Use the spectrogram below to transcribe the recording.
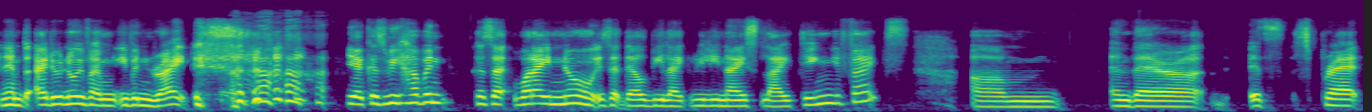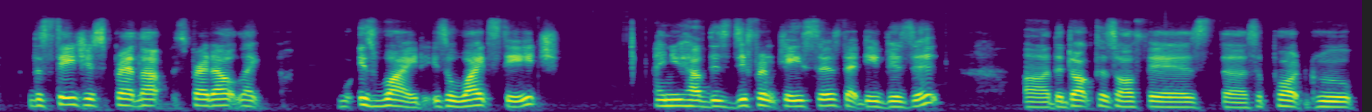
and I'm, I do not know if I'm even right. yeah, because we haven't. Because what I know is that there'll be like really nice lighting effects, um, and there it's spread the stage is spread out spread out like is wide is a wide stage. And you have these different places that they visit uh, the doctor's office the support group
